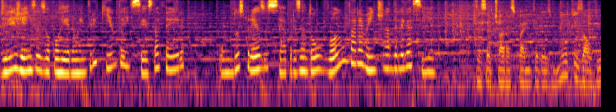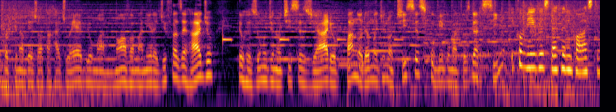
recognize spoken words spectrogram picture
Diligências ocorreram entre quinta e sexta-feira. Um dos presos se apresentou voluntariamente na delegacia. 17 horas 42 minutos, ao vivo aqui na BJ Rádio Web, uma nova maneira de fazer rádio. Teu resumo de notícias diário, panorama de notícias, comigo Matheus Garcia. E comigo Stephanie Costa.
